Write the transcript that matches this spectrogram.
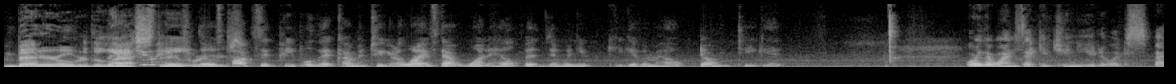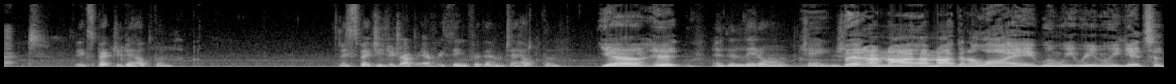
better over the But last don't you three or hate four those years. toxic people that come into your life that want help, but then when you give them help, don't take it? Or the ones that continue to expect. Expect you to help them. Expect you to drop everything for them to help them, yeah, it and then they don't change. But I'm not. I'm not gonna lie. When we, we when we get to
